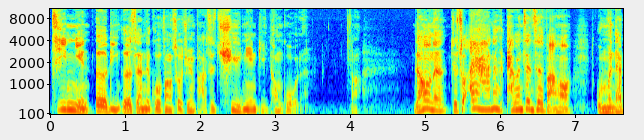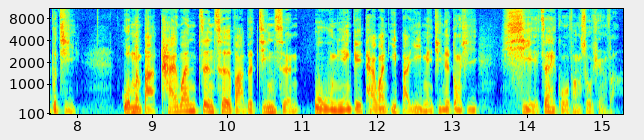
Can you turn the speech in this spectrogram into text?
今年二零二三的国防授权法是去年底通过的。啊，然后呢，就说：“哎呀，那个台湾政策法哈，我们来不及，我们把台湾政策法的精神，五年给台湾一百亿美金的东西写在国防授权法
